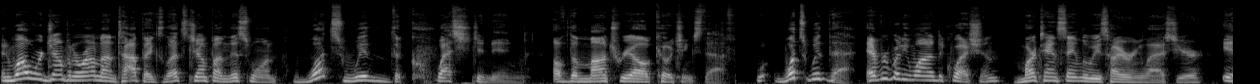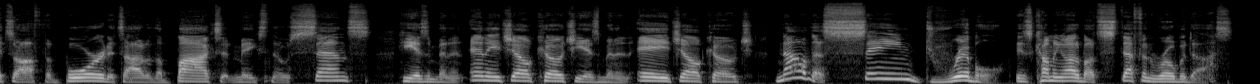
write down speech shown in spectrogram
And while we're jumping around on topics, let's jump on this one. What's with the questioning of the Montreal coaching staff? What's with that? Everybody wanted to question Martin St. Louis hiring last year. It's off the board, it's out of the box, it makes no sense. He hasn't been an NHL coach, he hasn't been an AHL coach. Now the same dribble is coming out about Stéphane Robidas.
